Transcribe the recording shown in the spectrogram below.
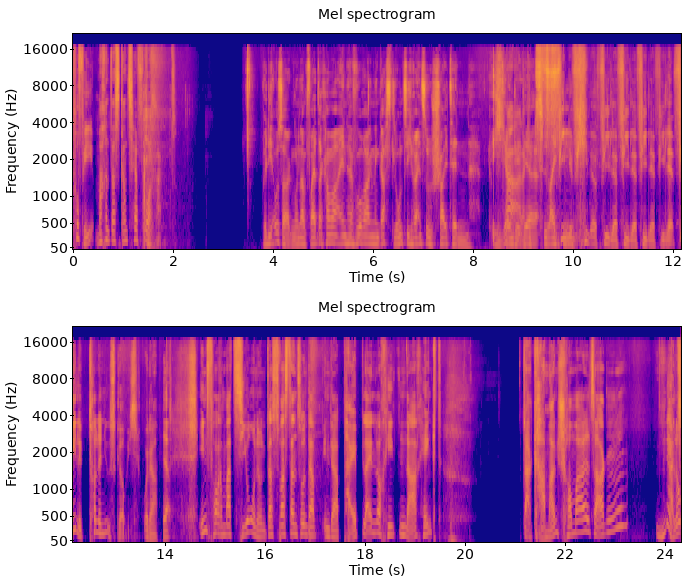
Puffy, machen das ganz hervorragend. Würde ich auch sagen. Und am Freitag haben wir einen hervorragenden Gast. Lohnt sich reinzuschalten. Ja, Freunde da gibt's viele, viele, viele, viele, viele, viele, viele tolle News, glaube ich. Oder Ja. Informationen und das, was dann so in der, in der Pipeline noch hinten nachhängt, da kann man schon mal sagen, nett. Hallo?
